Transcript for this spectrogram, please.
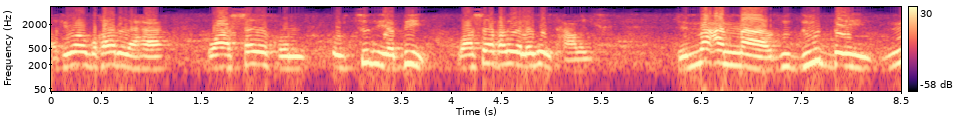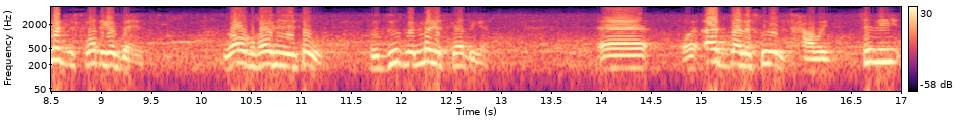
وفي إمام البخاري لها وشيخ ابتلي بي وشيخ علي الذي حاول بمعنى ردود بي مجلس كاتب به إمام البخاري يسوي ردود بالمجلس كاتب آه وأدى لسؤول الامتحاوي سيدي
